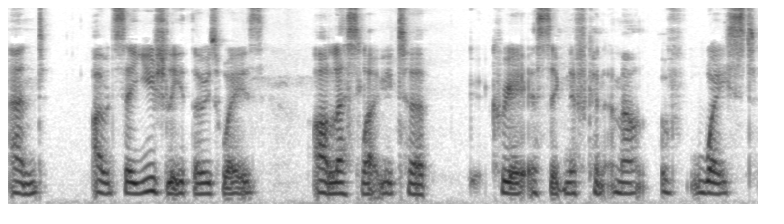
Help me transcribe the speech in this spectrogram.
And I would say usually those ways are less likely to create a significant amount of waste.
